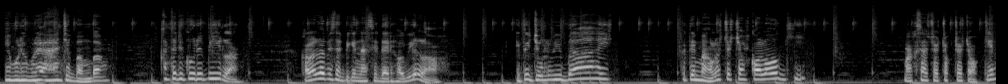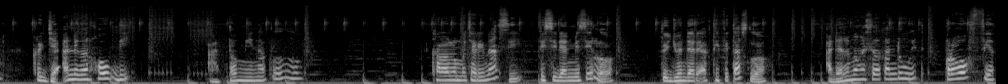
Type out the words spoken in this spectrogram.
Ya boleh-boleh aja Bambang. Kan tadi gue udah bilang, kalau lo bisa bikin nasi dari hobi lo, itu jauh lebih baik. Ketimbang lo cocokologi. Maksa cocok-cocokin kerjaan dengan hobi. Atau minat lo. Kalau lo mau cari nasi, visi dan misi lo, tujuan dari aktivitas lo, adalah menghasilkan duit, profit.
